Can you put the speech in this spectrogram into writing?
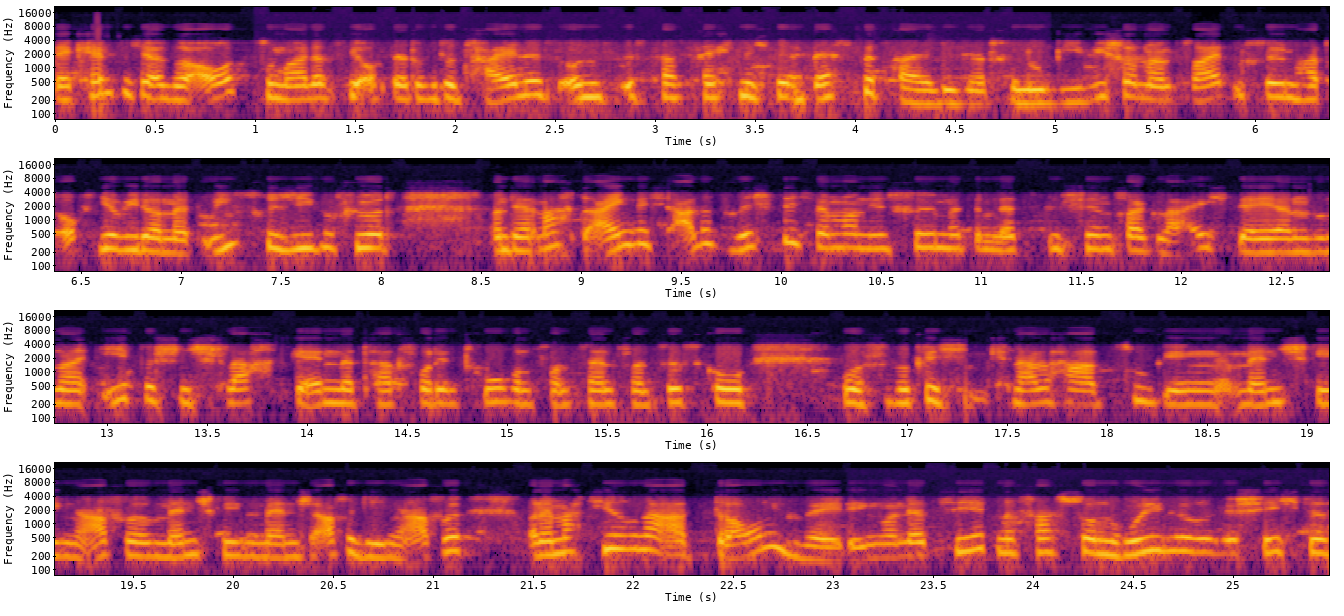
Der kennt sich also aus, zumal das hier auch der dritte Teil ist und es ist tatsächlich der beste Teil dieser Trilogie. Wie schon beim zweiten Film hat auch hier wieder Matt Reeves Regie geführt und der macht eigentlich alles richtig, wenn man den Film mit dem letzten Film vergleicht, der ja in so einer epischen Schlacht geendet hat vor den Toren von San Francisco, wo es wirklich knallhart zuging, Mensch gegen Affe, Mensch gegen Mensch, Affe gegen Affe. Und er macht hier so eine Art Downgrading und erzählt eine fast schon ruhigere Geschichte,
